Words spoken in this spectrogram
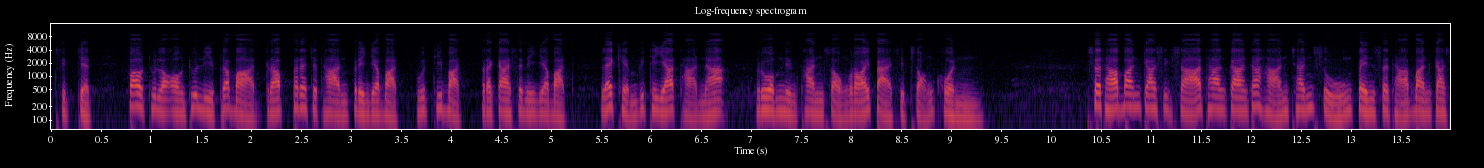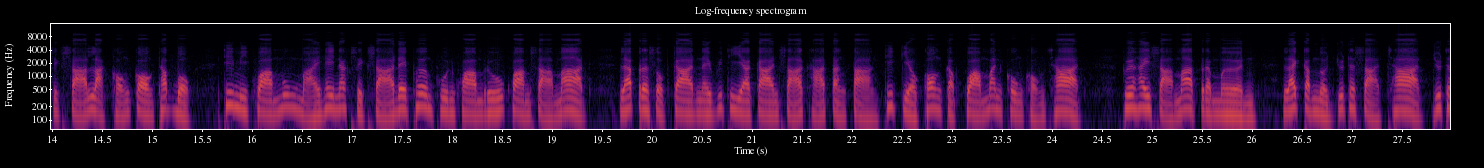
2567 เฝ้าทูลอองธุลีพระบาท รับพระราชทานปริญญาบัตร วุฒิบัตร ประกาศนียบัตร และเข็มวิทยาฐานะ รวม 1,282 คน สถาบันการศึกษาทางการทหารชั้นสูง เป็นสถาบันการศึกษาหลักของกองทัพบบก ที่มีความมุ่งหมายให้นักศึกษาได้เพิ่มพูนความรู้ความสามารถ และประสบการณ์ในวิทยาการสาขาต่างๆ ที่เกี่ยวข้องกับความมั่นคงของชาติ เพื่อให้สามารถประเมิน และกำหนดยุทธศาสตร์ชาติ ยุทธ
